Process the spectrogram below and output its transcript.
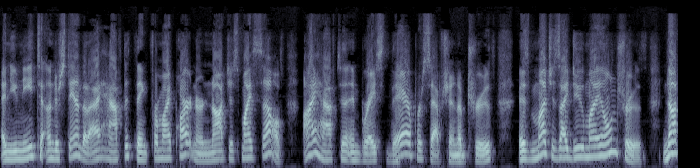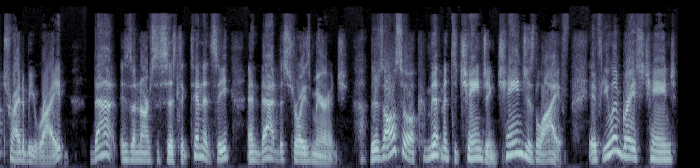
And you need to understand that I have to think for my partner, not just myself. I have to embrace their perception of truth as much as I do my own truth, not try to be right. That is a narcissistic tendency, and that destroys marriage. There's also a commitment to changing. Change is life. If you embrace change,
